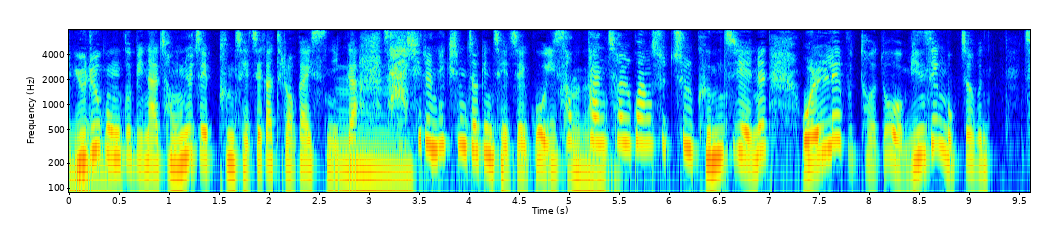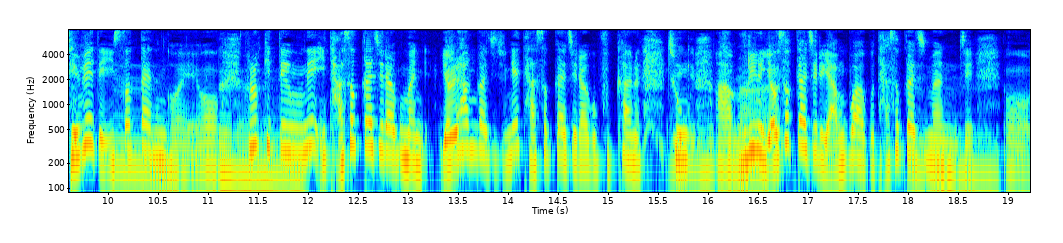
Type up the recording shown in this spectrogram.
예. 유류 공급이나 정유 제품 제재가 들어가 있으니까 음. 사실은 핵심적인 제재고 이 석탄, 그러네요. 철광 수출 금지에는 원래부터도 민생 목적은 제외돼 있었다는 거예요. 음. 네네. 그렇기 때문에 이 다섯 가지라고만 열한 가지 중에 다섯 가지라고 북한은 종, 아. 우리는 여섯 가지를 양보하고 다섯 가지만 음, 음. 이제 어,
